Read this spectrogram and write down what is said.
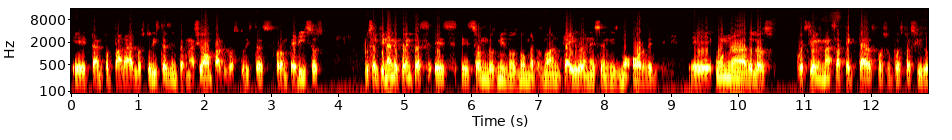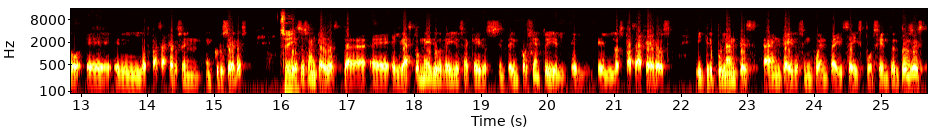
eh, tanto para los turistas de internación, para los turistas fronterizos, pues al final de cuentas es, es, son los mismos números, no han caído en ese mismo orden. Eh, una de las cuestiones más afectadas, por supuesto, ha sido el, los pasajeros en, en cruceros. Sí. Esos han caído hasta, el gasto medio de ellos ha caído 61% y el, el, los pasajeros y tripulantes han caído 56%. Entonces,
